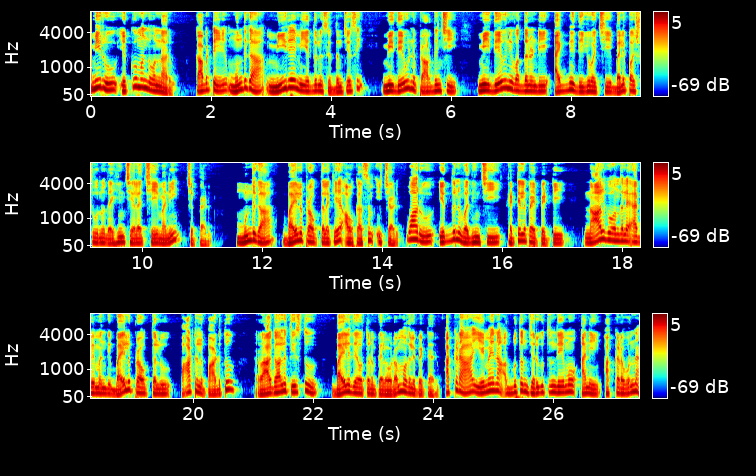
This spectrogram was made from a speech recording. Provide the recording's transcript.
మీరు ఎక్కువ మంది ఉన్నారు కాబట్టి ముందుగా మీరే మీ ఎద్దును సిద్ధం చేసి మీ దేవుడిని ప్రార్థించి మీ దేవుని వద్ద నుండి అగ్ని దిగివచ్చి బలి పశువును దహించేలా చేయమని చెప్పాడు. ముందుగా బయలు ప్రవక్తలకే అవకాశం ఇచ్చాడు. వారు ఎద్దును వధించి కట్టెలపై పెట్టి నాలుగు వందల యాభై మంది బయలు ప్రవక్తలు పాటలు పాడుతూ రాగాలు తీస్తూ బయలుదేవతను పిలవడం మొదలుపెట్టారు. అక్కడ ఏమైనా అద్భుతం జరుగుతుందేమో అని అక్కడ ఉన్న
